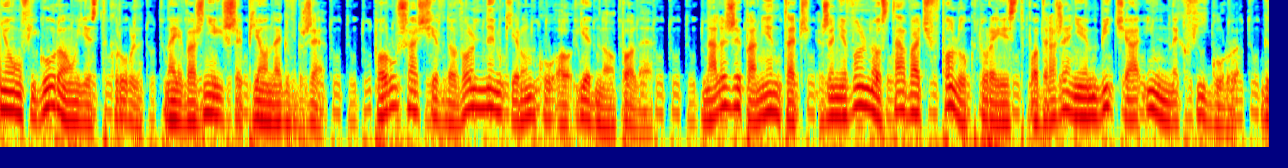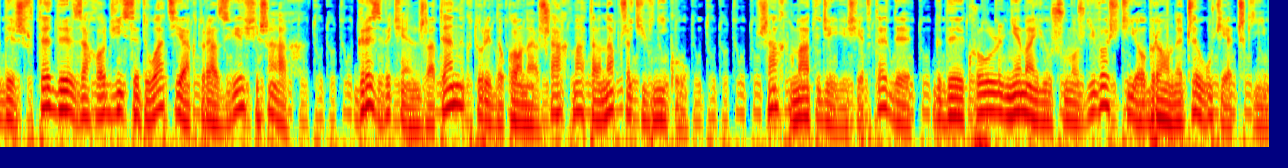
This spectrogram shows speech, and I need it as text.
Ostatnią figurą jest król, najważniejszy pionek w grze. Porusza się w dowolnym kierunku o jedno pole. Należy pamiętać, że nie wolno stawać w polu, które jest podrażeniem bicia innych figur, gdyż wtedy zachodzi sytuacja, która zwie się szach. Grę zwycięża ten, który dokona szachmata na przeciwniku. Szachmat dzieje się wtedy, gdy król nie ma już możliwości obrony czy ucieczki.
